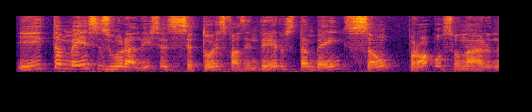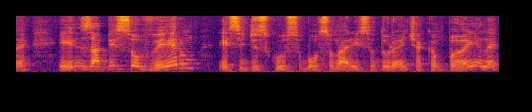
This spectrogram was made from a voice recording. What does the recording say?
E também esses ruralistas, esses setores fazendeiros também são pró-Bolsonaro, né? Eles absorveram esse discurso bolsonarista durante a campanha, né?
